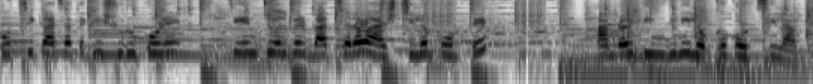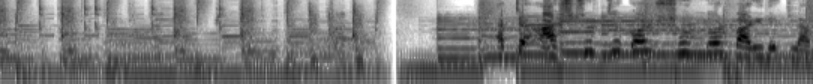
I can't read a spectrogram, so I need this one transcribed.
কচি কাঁচা থেকে শুরু করে টেন টুয়েলভের বাচ্চারাও আসছিল পড়তে। আমরা ওই তিন দিনই লক্ষ্য করছিলাম। একটা আশ্চর্যকর সুন্দর বাড়ি দেখলাম।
